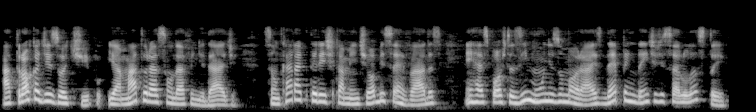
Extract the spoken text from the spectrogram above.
A troca de isotipo e a maturação da afinidade são caracteristicamente observadas em respostas imunes humorais dependentes de células T,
